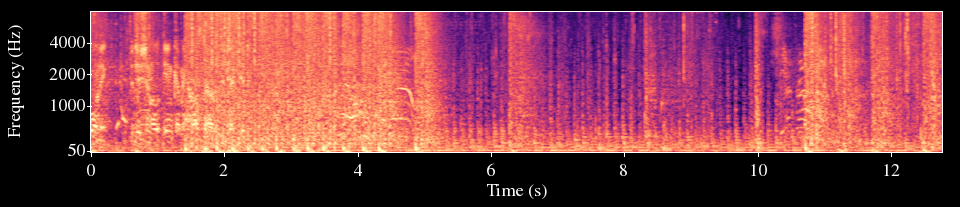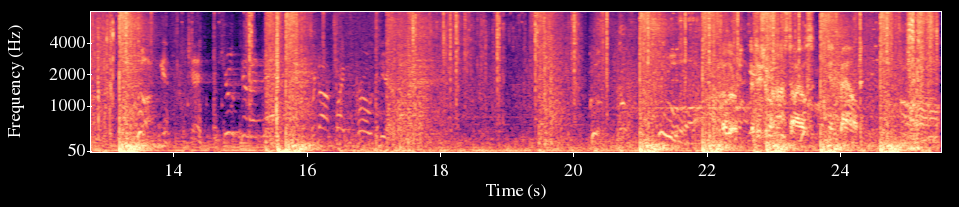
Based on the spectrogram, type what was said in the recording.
bro! Warning. Additional incoming hostiles detected. Additional hostiles inbound.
